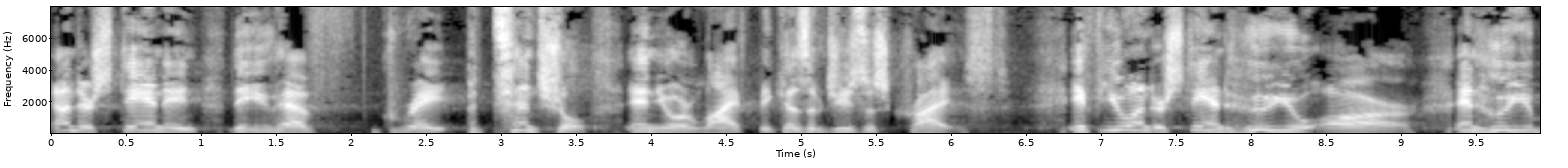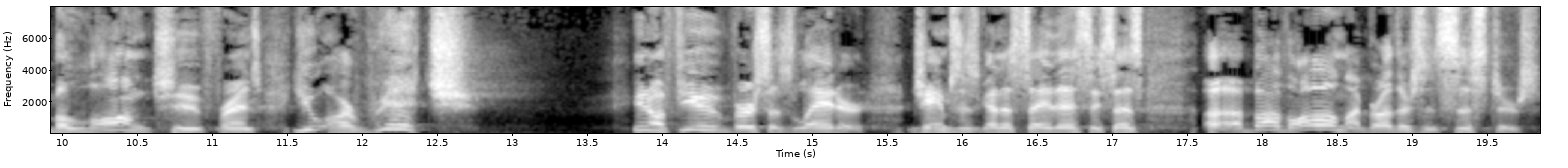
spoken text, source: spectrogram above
understanding that you have great potential in your life because of Jesus Christ. If you understand who you are and who you belong to, friends, you are rich. You know, a few verses later, James is going to say this. He says, Above all, my brothers and sisters,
